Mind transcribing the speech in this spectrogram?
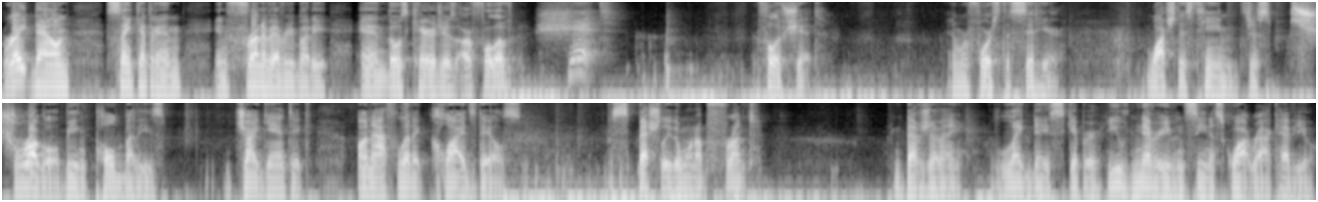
right down St. Catherine in front of everybody. And those carriages are full of shit. Full of shit. And we're forced to sit here watch this team just struggle being pulled by these gigantic, unathletic Clydesdales. especially the one up front. Bergevin, leg day skipper. You've never even seen a squat rack, have you?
